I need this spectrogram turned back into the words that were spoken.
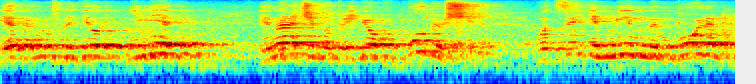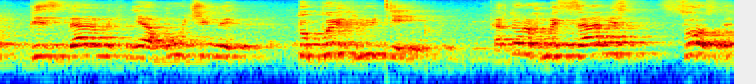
И это нужно делать немедленно. Иначе мы придем в будущее вот с этим минным полем бездарных, необученных, тупых людей, которых мы сами создали.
